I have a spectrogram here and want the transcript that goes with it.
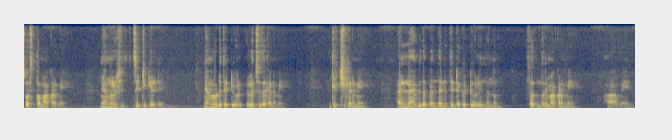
സ്വസ്ഥമാക്കണമേ. ഞങ്ങൾ ശിക്ഷിക്കല്ലേ? ഞങ്ങളുടെ തെറ്റുകൾ ഇളച്ചു തരണമേ. രക്ഷിക്കണമേ. എല്ലാവിധ ബന്ധനത്തിന്റെ കെട്ടുകളിൽ നിന്നും സ്വതന്ത്രമാക്കണമേ. ആമേൻ.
